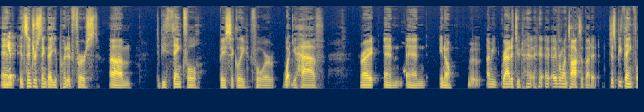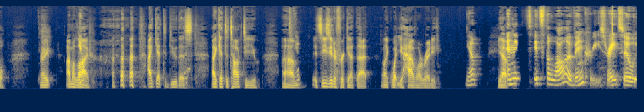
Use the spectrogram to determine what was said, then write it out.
and yep. it's interesting that you put it first. Um, to be thankful, basically, for what you have, right? And and you know, I mean, gratitude. Everyone talks about it. Just be thankful, right? I'm alive. Yep. I get to do this. I get to talk to you. Um, yep. It's easy to forget that, like what you have already. Yep. Yeah. And it's it's the law of increase, right? So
